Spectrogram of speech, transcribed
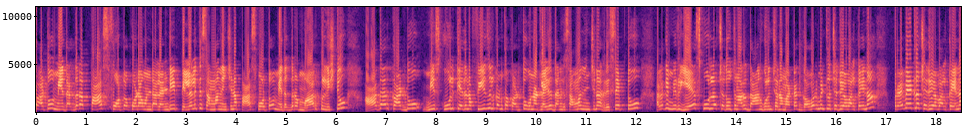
పాటు మీ దగ్గర పాస్ ఫోటో కూడా ఉండాలండి. పిల్లలకి సంబంధించిన పాస్ ఫోటో మీ దగ్గర మార్కు లిస్టు ఆధార్ కార్డు మీ స్కూల్కి ఏదైనా ఫీజులు కనుక కడుతూ ఉన్నట్లయితే దానికి సంబంధించిన రిసెప్టు అలాగే మీరు ఏ స్కూల్లో చదువుతున్నారో దాని గురించి అనమాట గవర్నమెంట్లో చదివే వాళ్ళకైనా ప్రైవేట్లో చదివే వాళ్ళకైనా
